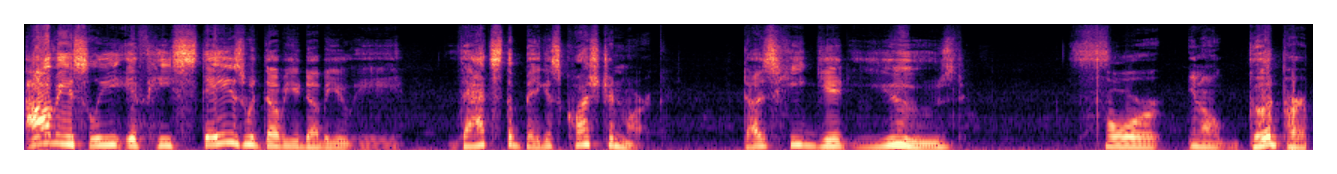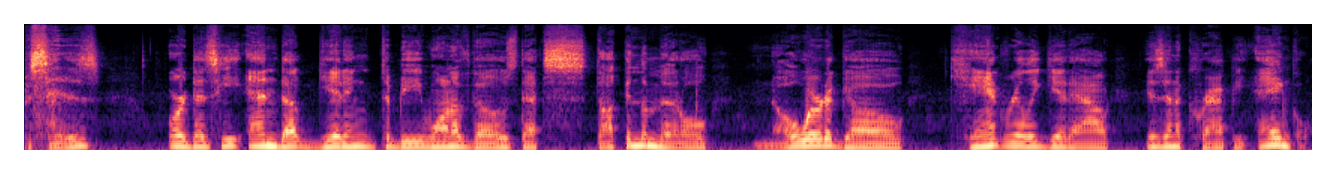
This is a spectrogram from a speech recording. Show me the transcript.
Obviously, if he stays with WWE, that's the biggest question mark. Does he get used for, you know, good purposes or does he end up getting to be one of those that's stuck in the middle, nowhere to go, can't really get out, is in a crappy angle?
